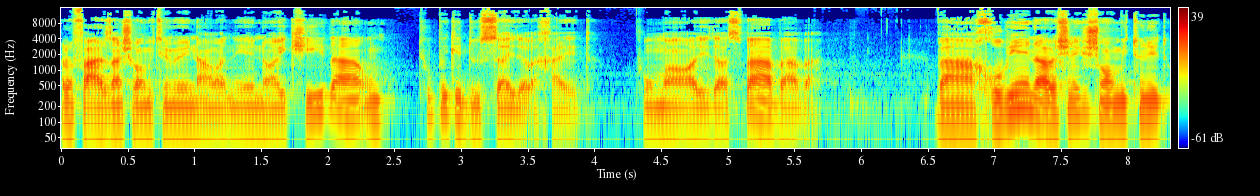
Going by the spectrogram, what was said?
حالا فرضاً شما می‌تونید برید نمایندگی نایکی و اون توپی که دوست دارید بخرید. پوما آدیداس و و و. و خوبی این روش اینه که شما می‌تونید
